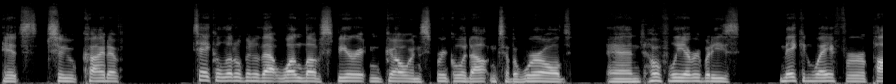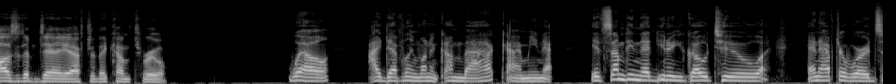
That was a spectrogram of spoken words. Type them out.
it's to kind of take a little bit of that One Love spirit and go and sprinkle it out into the world. And hopefully everybody's making way for a positive day after they come through. Well, I definitely want to come back. I mean, it's something that, you know, you go to and afterwards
